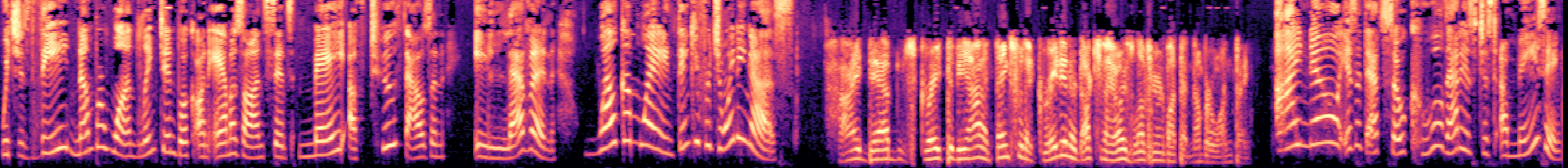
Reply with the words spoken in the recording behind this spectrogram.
which is the number one LinkedIn book on Amazon since May of 2011. Welcome, Wayne. Thank you for joining us. Hi, Deb. It's great to be on, and thanks for that great introduction. I always love hearing about that number one thing. I know. Isn't that so cool? That is just amazing.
